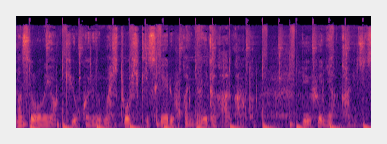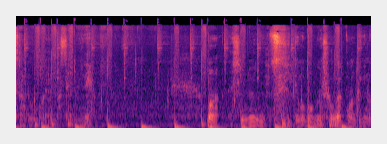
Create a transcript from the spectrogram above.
マズローの欲求を超える、まあ、人を引き継げる他に何かがあるかなというふうには感じざるを得ませんね。まあ診療院についても僕が小学校の時の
